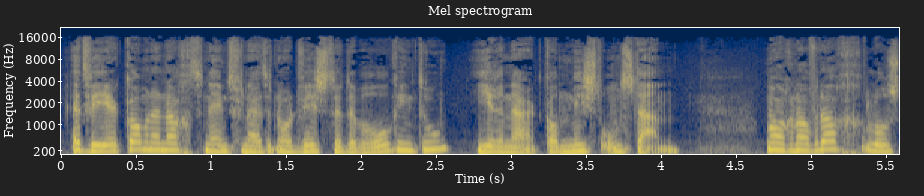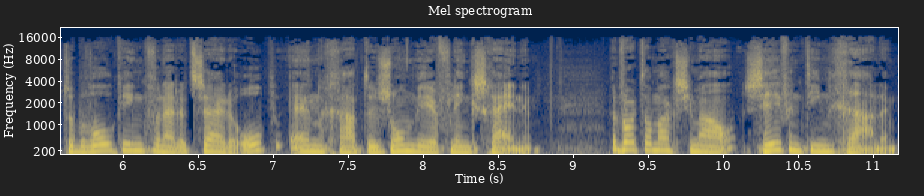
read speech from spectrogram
Het weer komende nacht neemt vanuit het noordwesten de bewolking toe. Hier en daar kan mist ontstaan. Morgen overdag lost de bewolking vanuit het zuiden op en gaat de zon weer flink schijnen. Het wordt al maximaal 17 graden.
